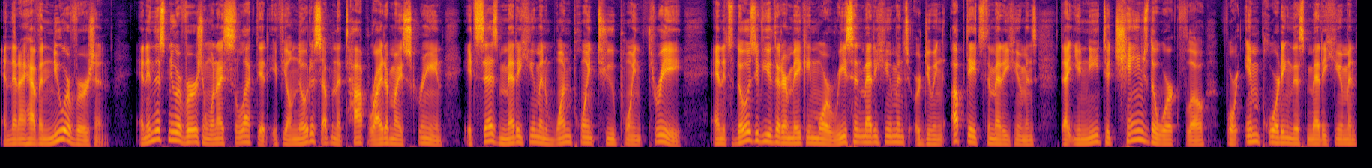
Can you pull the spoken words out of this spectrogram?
and then I have a newer version. And in this newer version, when I select it, if you'll notice up in the top right of my screen, it says MetaHuman 1.2.3. And it's those of you that are making more recent metahumans or doing updates to metahumans that you need to change the workflow for importing this metahuman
